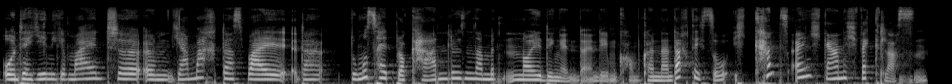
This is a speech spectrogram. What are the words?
Und derjenige meinte, ähm, ja, mach das, weil da, du musst halt Blockaden lösen, damit neue Dinge in dein Leben kommen können. Dann dachte ich so, ich kann es eigentlich gar nicht weglassen.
